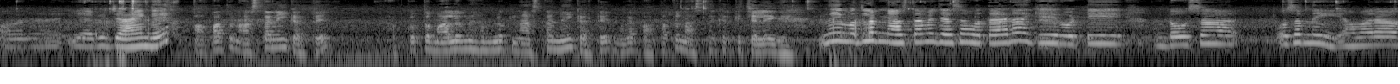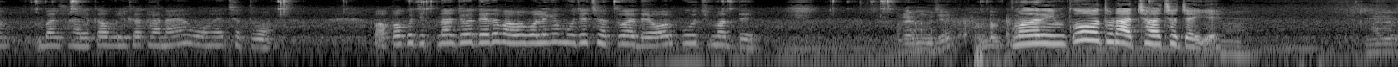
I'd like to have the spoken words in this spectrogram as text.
और ये अभी जाएँगे। पापा तो नाश्ता नहीं करते। आपको तो मालूम है हम लोग नाश्ता नहीं करते मगर पापा तो नाश्ता करके चले गए। नहीं मतलब नाश्ता में जैसा होता है ना कि रोटी डोसा वो सब नहीं हमारा बस हल्का फुल्का खाना है वो है छतुआ। पापा को जितना जो दे दो पापा बोलेंगे मुझे छतुआ दे और कुछ मत दे। मगर मुझे? मगर इनको थोड़ा अच्छा अच्छा चाहिए। हाँ। मगर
